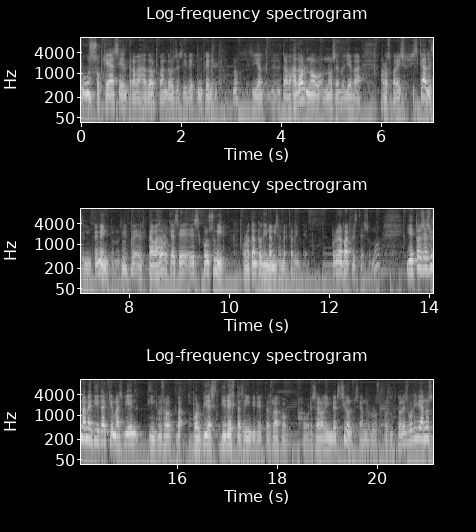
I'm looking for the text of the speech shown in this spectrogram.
uso que hace el trabajador cuando recibe incremento. ¿no? el, trabajador no, no, se lo lleva a los paraísos fiscales, el incremento. ¿no El trabajador lo que hace es consumir, por lo tanto dinamiza el mercado interno. Por una parte es eso. ¿no? Y entonces es una medida que más bien, incluso por vías directas e indirectas, va a favorecer a la inversión. O sea, los productores bolivianos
